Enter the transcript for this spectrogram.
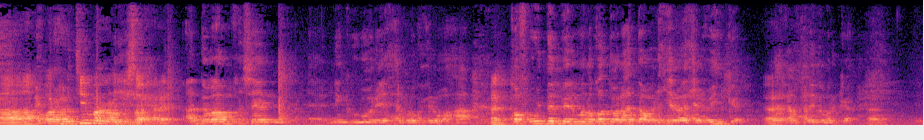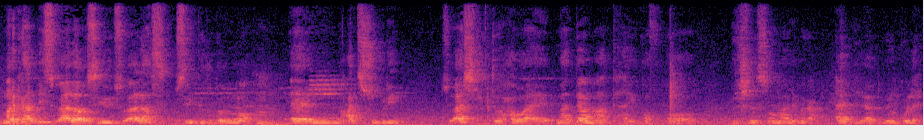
ah war hortii marna lagu soo xiray. Hadda waa maqasheen ninka ugu horreeya xer lagu xiro ahaa qof ugu dambeeyna ma noqon doono hadda waa la xiro xerooyinka. Qalqalida marka. Marka haddii su'aalaha u sii su'aalahaas u sii gudgalno Mm. cabdi shukri su'aasha xigta waxa waaye maadaama aad tahay qof oo bulshada soomaaliya magac aad iyo aad weyn ku leh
